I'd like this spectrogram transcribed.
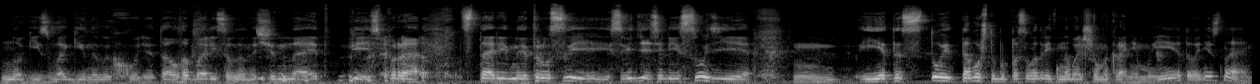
ноги из вагины, выходит. Алла Борисовна начинает петь про старинные трусы, свидетели и судьи. И это стоит того, чтобы посмотреть на большом экране. Мы этого не знаем.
